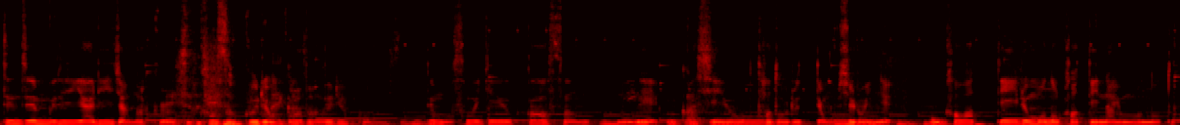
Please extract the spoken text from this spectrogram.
全然無理やりじゃなく 家族旅行だね。旅行ですね。でもそういうお母さんのねね昔をたどるって面白いね。変わっているもの変わっていないものとか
